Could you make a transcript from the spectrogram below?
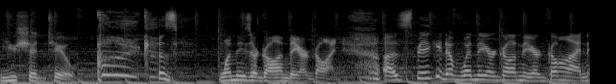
You should too because when these are gone, they are gone. Uh, speaking of when they are gone, they are gone.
